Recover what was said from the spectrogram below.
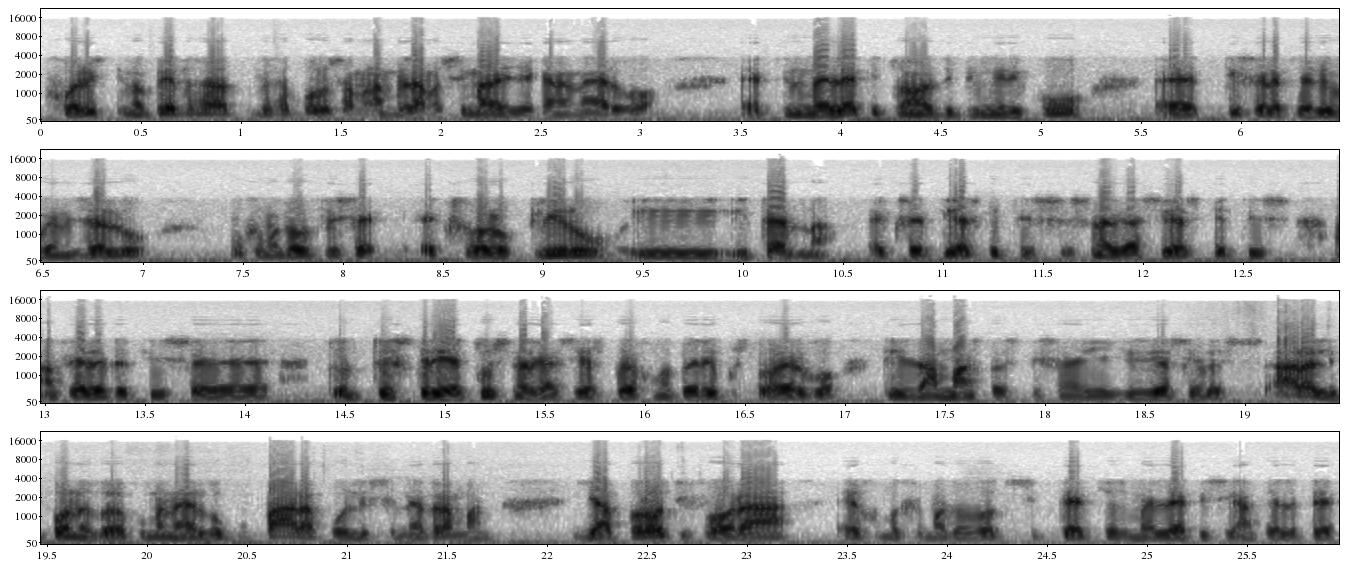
χωρίς την οποία δεν θα, δεν θα μπορούσαμε να μιλάμε σήμερα για κανένα έργο την μελέτη του αντιπλημμυρικού ε, της Ελευθερίου Βενιζέλου που χρηματοδοτήσε εξ ολοκλήρου η, η Τέρνα εξαιτίας και της συνεργασίας και της, αν θέλετε, της, ε, της τριετούς συνεργασίας που έχουμε περίπου στο έργο της Δαμάστας, της ενεργειακής διασύνδεσης. Άρα λοιπόν εδώ έχουμε ένα έργο που πάρα πολύ συνέδραμαν. Για πρώτη φορά έχουμε χρηματοδότηση τέτοιας μελέτης ή αν θέλετε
